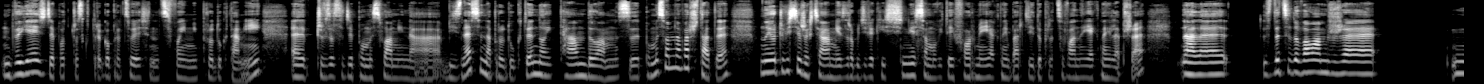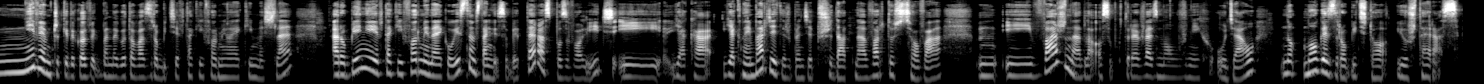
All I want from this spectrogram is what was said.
wyjeździe, podczas którego pracuję się nad swoimi produktami, e, czy w zasadzie pomysłami na biznesy, na produkty. No i tam byłam z pomysłem na warsztaty. No i oczywiście, że chciałam je zrobić w jakiejś niesamowitej formie, jak najbardziej dopracowane, jak najlepsze, ale zdecydowałam, że nie wiem, czy kiedykolwiek będę gotowa zrobić je w takiej formie, o jakiej myślę, a robienie je w takiej formie, na jaką jestem w stanie sobie teraz pozwolić i jaka jak najbardziej też będzie przydatna, wartościowa mm, i ważna dla osób, które wezmą w nich udział, no mogę zrobić to już teraz.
